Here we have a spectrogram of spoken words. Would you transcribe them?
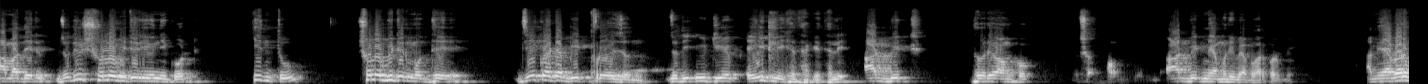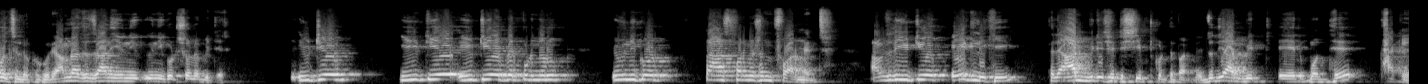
আমাদের, যদিও ষোলো বিটের ইউনিকোড কিন্তু ষোলো বিটের মধ্যে যে কয়টা বিট প্রয়োজন, যদি ইউটিএফ এইট লিখে থাকে, তাহলে আট বিট ধরে অঙ্ক, আট বিট মেমোরি ব্যবহার করবে। আমি আবার বলছি লক্ষ্য করি, আমরা তো জানি ইউনিকোড ষোলো বিটের ইউটিএফ ইউটিএফ ইউটিএফ এর পূর্ণরূপ ইউনিকোড ট্রান্সফরমেশন ফরম্যাট আমি যদি ইউটিএফ এইট লিখি, তাহলে আট বিটে সেটি শিফট করতে পারবে, যদি আট বিট এর মধ্যে থাকে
